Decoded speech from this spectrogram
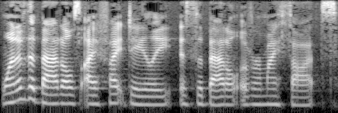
One of the battles I fight daily is the battle over my thoughts.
